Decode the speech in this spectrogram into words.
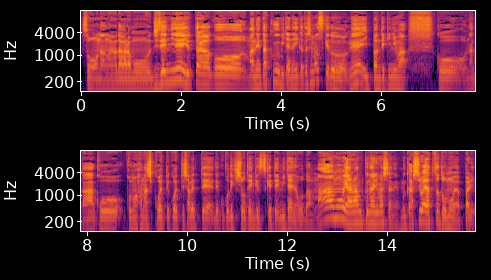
そうなのよ。だからもう、事前にね、言ったら、こう、まあ、ネタ食うみたいな言い方しますけど、ね、一般的には、こう、なんか、こう、この話こうやってこうやって喋って、で、ここで気象転結つけて、みたいなことは、まあもうやらんくなりましたね。昔はやってたと思う、やっぱり。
